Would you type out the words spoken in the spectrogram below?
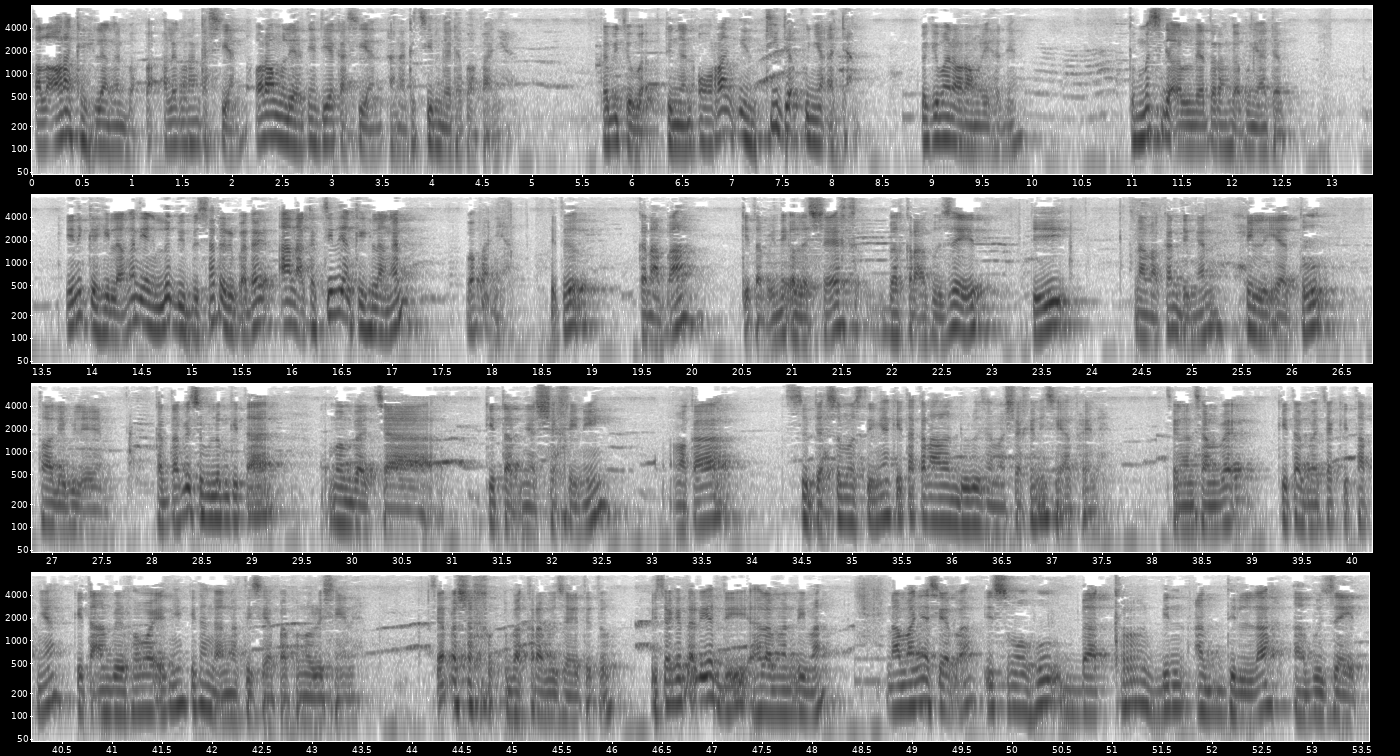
Kalau orang kehilangan bapak, paling orang kasihan. Orang melihatnya dia kasihan, anak kecil nggak ada bapaknya. Tapi coba dengan orang yang tidak punya adab, bagaimana orang melihatnya? Gemes nggak kalau lihat orang nggak punya adab? Ini kehilangan yang lebih besar daripada anak kecil yang kehilangan bapaknya. Itu kenapa kitab ini oleh Syekh Bakar Abu Zaid dinamakan dengan Hilyatu Talibil Ilm. Kan tapi sebelum kita membaca kitabnya Syekh ini, maka sudah semestinya kita kenalan dulu sama Syekh ini siapa ini. Jangan sampai kita baca kitabnya, kita ambil fawaidnya, kita nggak ngerti siapa penulisnya ini. Siapa Syekh Bakar Abu Zaid itu? Bisa kita lihat di halaman 5. Namanya siapa? Ismuhu Bakar bin Abdullah Abu Zaid.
